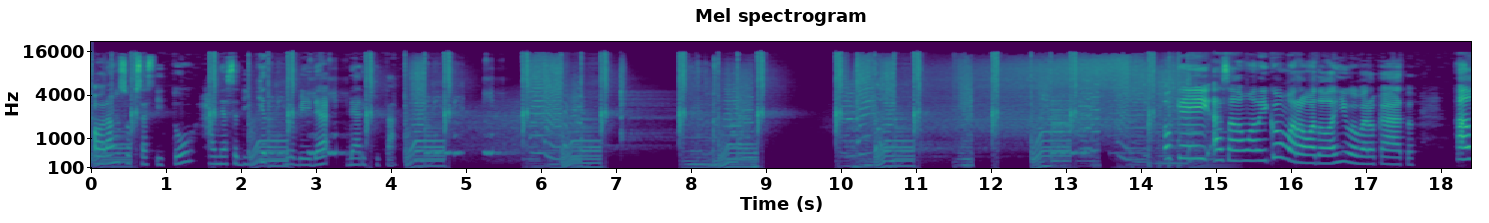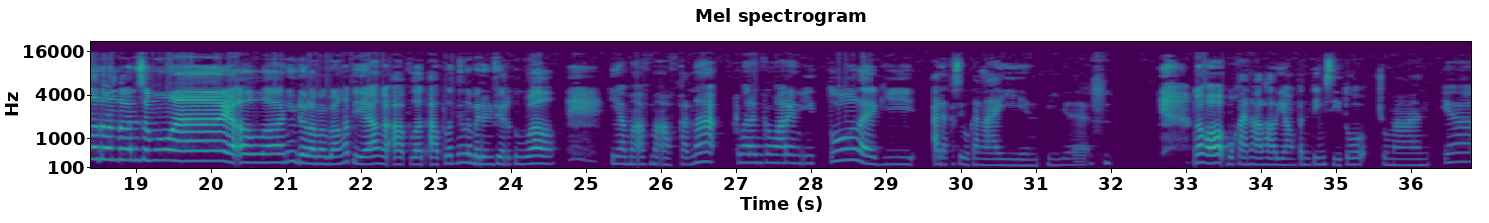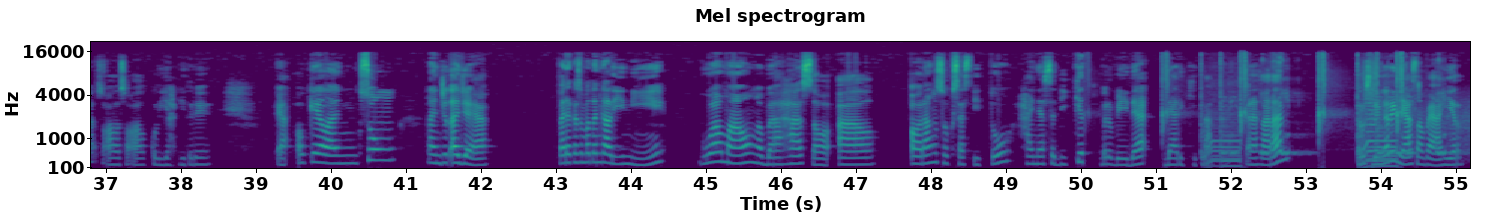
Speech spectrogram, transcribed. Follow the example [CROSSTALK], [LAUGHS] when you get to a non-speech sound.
orang sukses itu hanya sedikit berbeda dari kita. Oke, assalamualaikum warahmatullahi wabarakatuh. Halo teman-teman semua, ya Allah, ini udah lama banget ya nggak upload upload nih lembaran virtual. [GASPS] Ya maaf maaf, karena kemarin-kemarin itu lagi ada kesibukan lain. Iya. [LAUGHS] Nggak kok, bukan hal-hal yang penting sih itu, cuman ya soal-soal kuliah gitu deh. Ya, oke langsung lanjut aja ya. Pada kesempatan kali ini, gue mau ngebahas soal orang sukses itu hanya sedikit berbeda dari kita. Penasaran? Terus dengerin ya sampai akhir.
